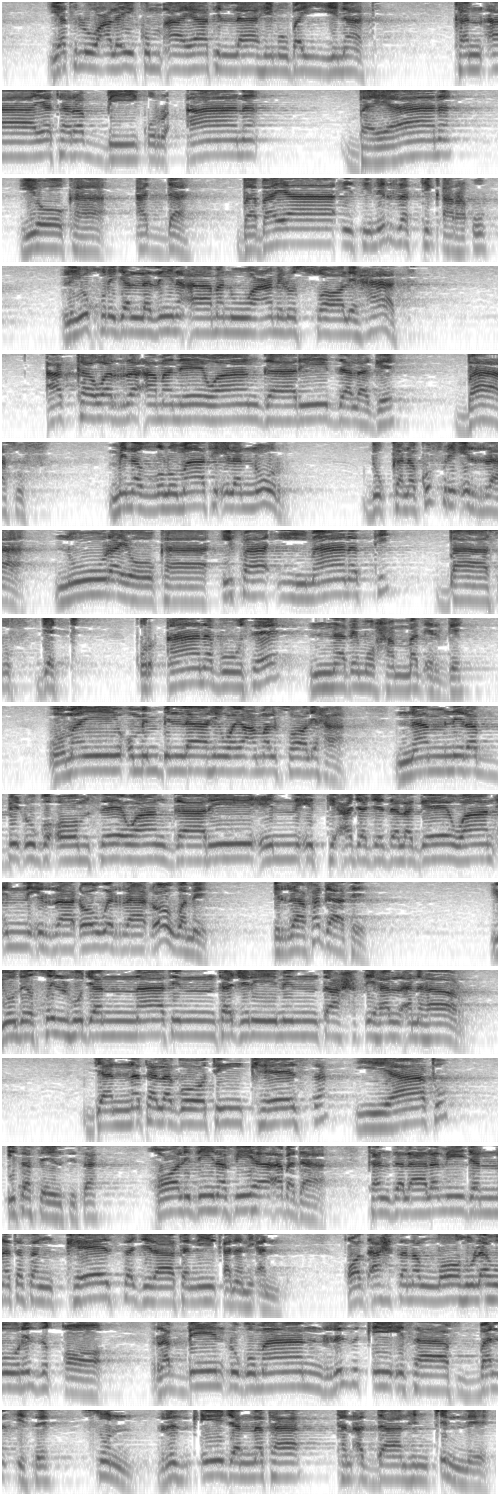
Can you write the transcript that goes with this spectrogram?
يتلو عليكم آيات الله مبينات كان آية ربي قرآن بيان يوكا أدى ببيا إسن الرتك أرأوا ليخرج الذين آمنوا وعملوا الصالحات akka warra amanee waan gaarii dalage baasuuf min adh-dhulumaati ila nuur dukkana kufri irraa nuura yookaa ifaa iimaanatti baasuuf jecha qur'aana buusee nabi muhammad erge ومن يؤمن بالله ويعمل صالحا namni rabbi dhugo oomsee waan gaarii inni itti ajaje dalagee waan inni irraa dhoowwe irraa dhoowwame irraa fagaate يدخله جنات تجري من تحتها الأنهار. جنة لقوت كيس ياتو إسا سينسسة خالدين فيها أبدا. كان زلالمي جنة سن كيس جراتني كننئن قد أحسن الله له رزقا. ربين لقمان رزقي إساف بل إسه. سن رزقي جنة كان أدان هنجنه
